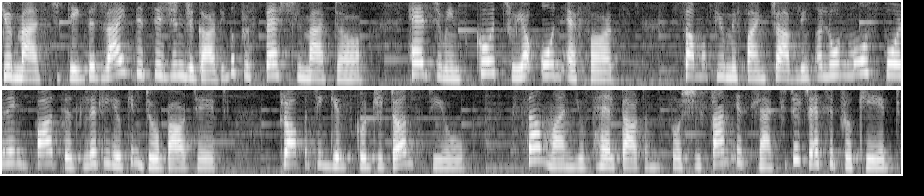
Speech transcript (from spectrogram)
you'll manage to take the right decision regarding a professional matter. Health remains good through your own efforts. Some of you may find traveling alone most boring, but there's little you can do about it. Property gives good returns to you. Someone you've helped out on the social front is likely to reciprocate.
